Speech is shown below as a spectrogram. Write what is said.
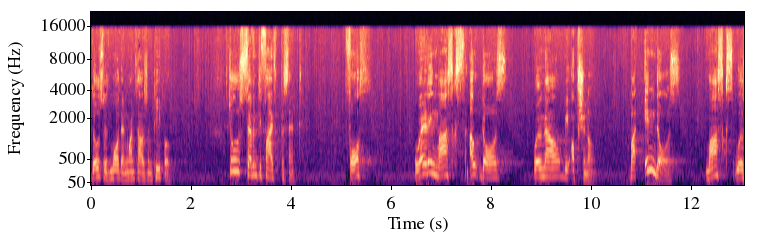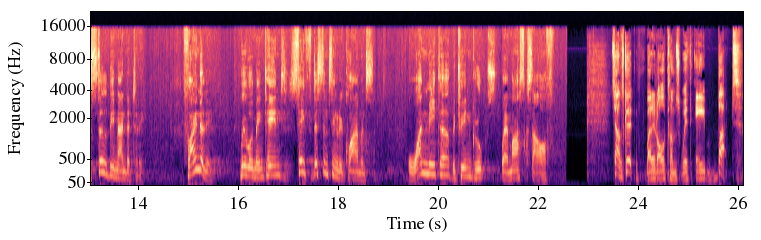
those with more than 1,000 people, to 75%. Fourth, wearing masks outdoors will now be optional, but indoors, masks will still be mandatory. Finally, we will maintain safe distancing requirements, one meter between groups where masks are off. Sounds good, but it all comes with a but.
